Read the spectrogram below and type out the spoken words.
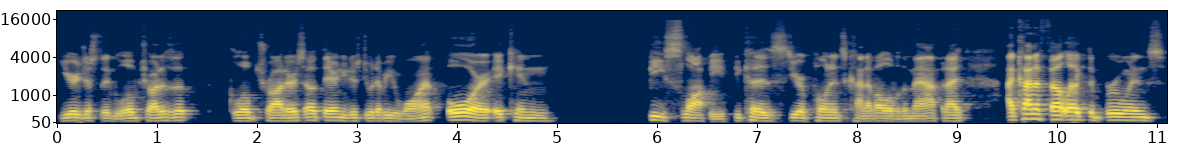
you're just the globetrotters, globetrotters out there, and you just do whatever you want, or it can be sloppy because your opponent's kind of all over the map. And I, I kind of felt like the Bruins,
